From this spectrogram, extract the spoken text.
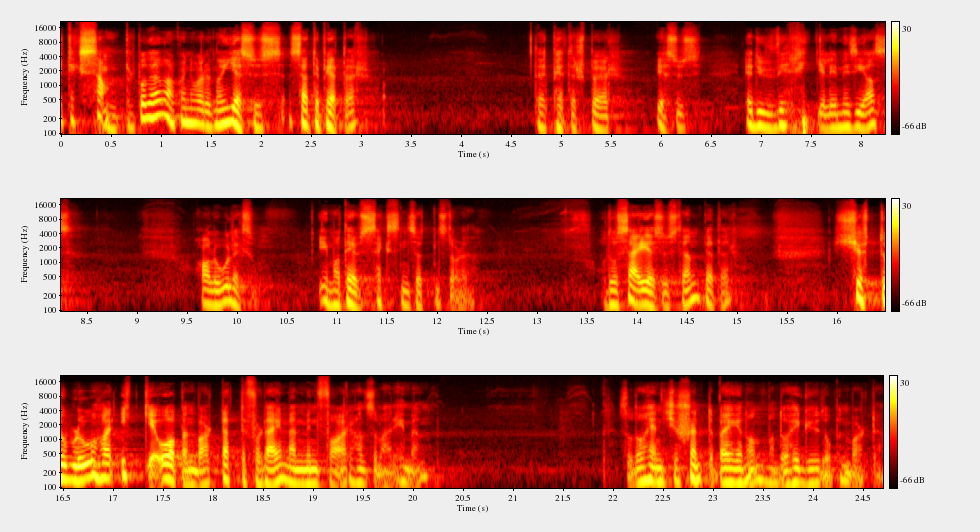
Et eksempel på det da, kan være når Jesus setter Peter, der Peter spør Jesus er du virkelig Messias. Hallo, liksom. I Matteus 16, 17 står det. Og Da sier Jesus til ham, Peter, kjøtt og blod har ikke åpenbart dette for deg, men min far, han som er i himmelen. Så da har han ikke skjønt det på egen hånd, men da har Gud åpenbart det.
